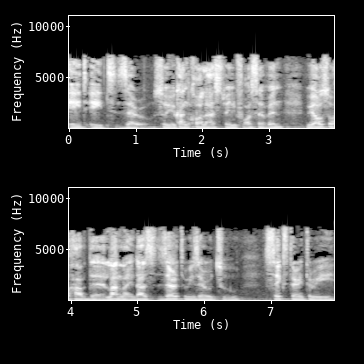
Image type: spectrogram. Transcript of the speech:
880. So you can call us 24/7. We also have the landline that's 0302 633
